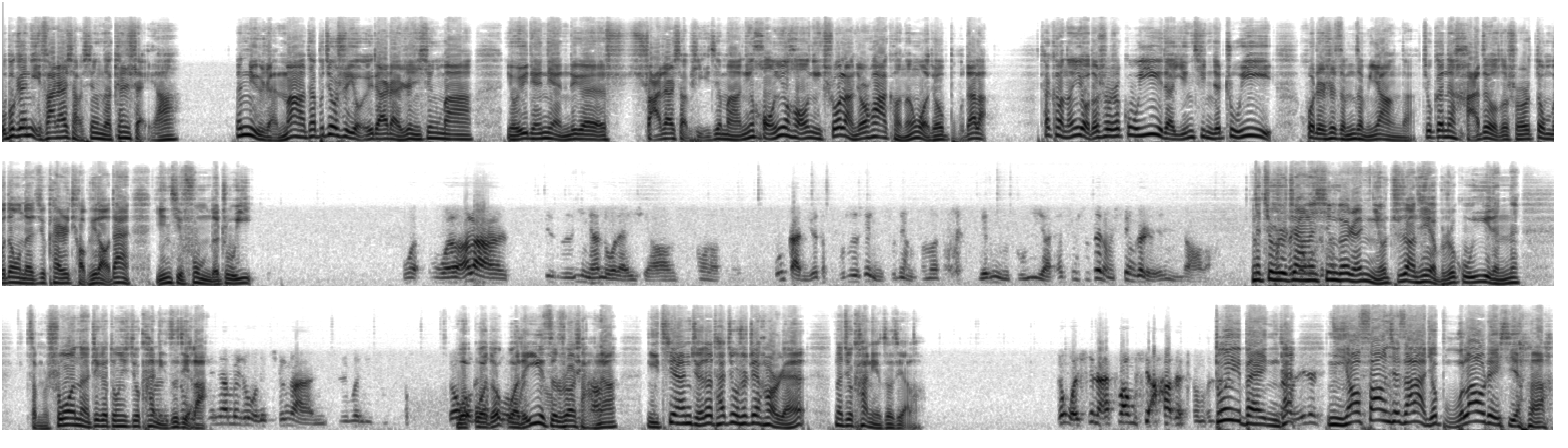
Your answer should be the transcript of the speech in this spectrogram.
我不跟你发点小性子，跟谁呀？那女人嘛，她不就是有一点点任性吗？有一点点这个耍点小脾气吗？你哄一哄，你说两句话，可能我就不的了。她可能有的时候是故意的，引起你的注意，或者是怎么怎么样的，就跟那孩子有的时候动不动的就开始调皮捣蛋，引起父母的注意。我我俺俩就是一年多在一起啊，王老师，我感觉他不是像你说那种什么引你注意啊，他就是这种性格人，你知道吧？那就是这样的性格人，你又知道他也不是故意的，那怎么说呢？这个东西就看你自己了。今天没说我的情感问题。我我的我的意思是说啥呢？你既然觉得他就是这号人，那就看你自己了。这我现在放不下的，怎么？对呗，你看你要放下，咱俩就不唠这些了。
